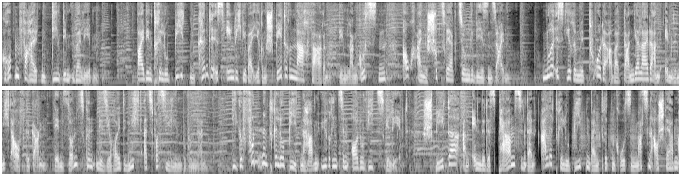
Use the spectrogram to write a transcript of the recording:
Gruppenverhalten dient dem Überleben. Bei den Trilobiten könnte es ähnlich wie bei ihren späteren Nachfahren, den Langusten, auch eine Schutzreaktion gewesen sein. Nur ist ihre Methode aber dann ja leider am Ende nicht aufgegangen, denn sonst könnten wir sie heute nicht als Fossilien bewundern. Die gefundenen Trilobiten haben übrigens im Ordoviz gelebt. Später, am Ende des Perms, sind dann alle Trilobiten beim dritten großen Massenaussterben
